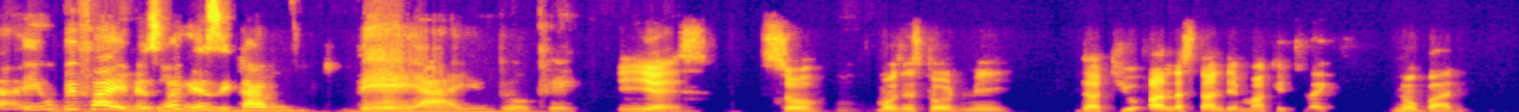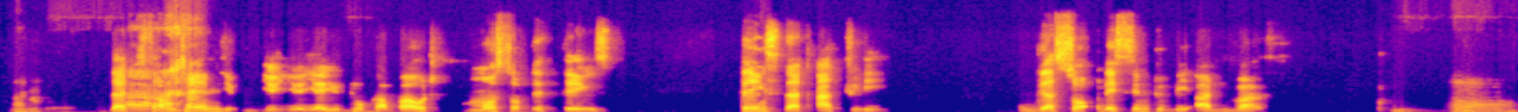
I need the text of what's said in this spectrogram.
ah, you'll be fine as long as you come there. Ah, you'll be okay. Yes. So Moses told me that you understand the market like nobody. That Ah. sometimes you, you, you, yeah, you talk about most of the things, things that actually they're so they seem to be advanced. Oh,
